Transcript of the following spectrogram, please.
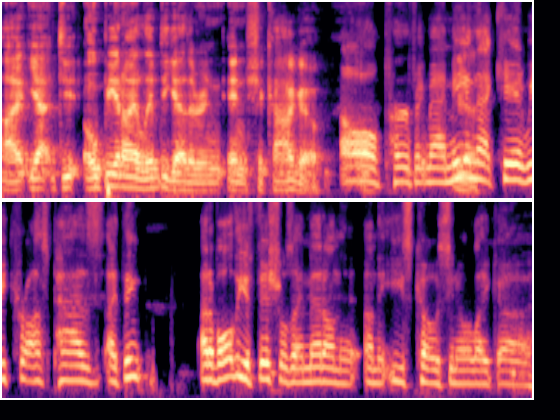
I yeah, dude, Opie and I lived together in in Chicago. Oh, perfect, man. Me Yeah. and that kid, we crossed paths. I think out of all the officials I met on the on the East Coast, you know, like uh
